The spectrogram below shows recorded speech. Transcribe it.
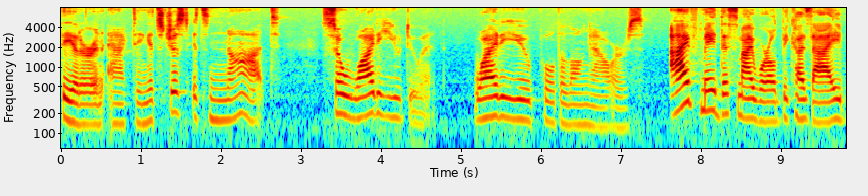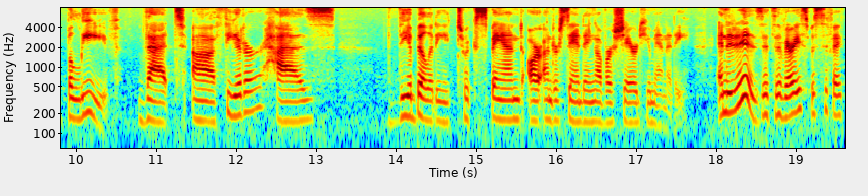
theater and acting. It's just it's not. So why do you do it? Why do you pull the long hours? I've made this my world because I believe that uh, theater has the ability to expand our understanding of our shared humanity. And it is, it's a very specific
